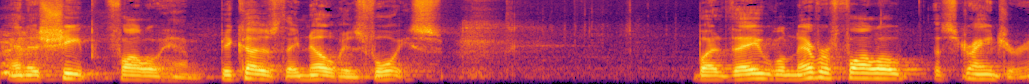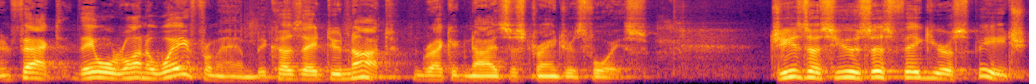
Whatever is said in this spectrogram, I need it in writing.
and his sheep follow him because they know his voice. But they will never follow a stranger. In fact, they will run away from him because they do not recognize the stranger's voice. Jesus used this figure of speech,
